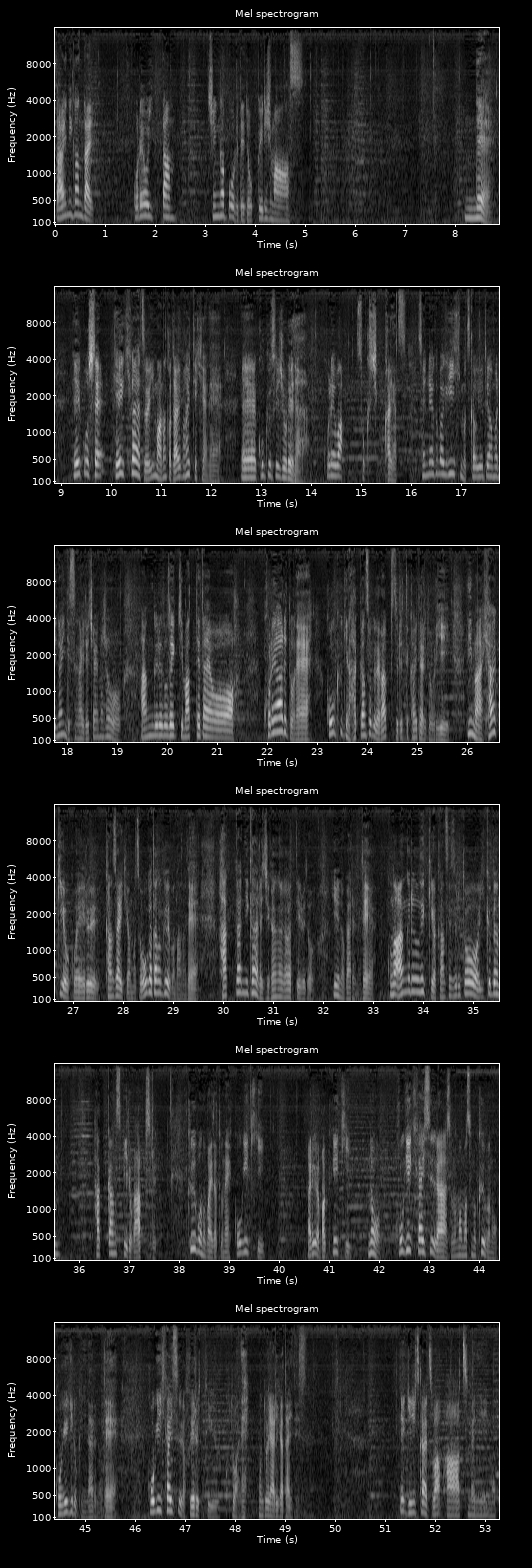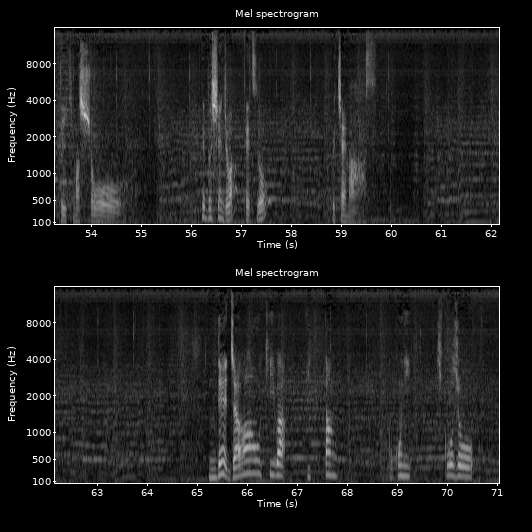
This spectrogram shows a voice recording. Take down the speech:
第2艦隊これを一旦シンガポールでドック入りします。で並行して兵器開発今なんかだいぶ入ってきたよね、えー、航空水上レーダー。これは即時開発。戦略爆撃機も使う予定はあまりないんですが入れちゃいましょう。アングルドデッキ待ってたよ。これあるとね航空機の発艦速度がアップするって書いてある通り今100機を超える艦載機を持つ大型の空母なので発艦にかなり時間がかかっているというのがあるのでこのアングルドデッキが完成すると幾分発艦スピードがアップする。空母の場合だとね攻撃機あるいは爆撃機の攻撃回数がそのままその空母の攻撃力になるので攻撃回数が増えるっていうことはね本当にありがたいです。で技術開発は厚めに持っていきましょう。で物資援助は鉄を売っちゃいます。でジャワン沖は一旦ここに飛行場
